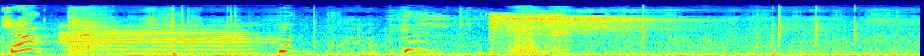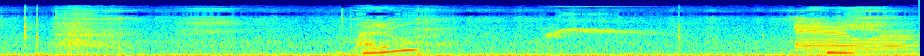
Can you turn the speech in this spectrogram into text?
Jump. Ah, Metal. error.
